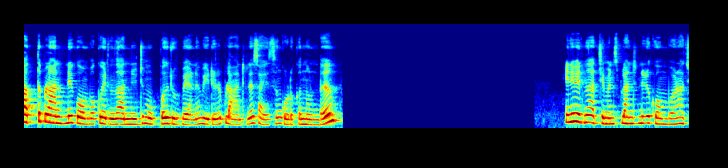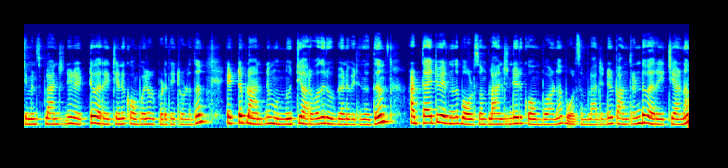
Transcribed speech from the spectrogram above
പത്ത് പ്ലാന്റിന്റെ കോമ്പോക്ക് വരുന്നത് അഞ്ഞൂറ്റി മുപ്പത് രൂപയാണ്. വീഡിയോയിൽ പ്ലാന്റിന്റെ സൈസും കൊടുക്കുന്നുണ്ട്. ഇനി വരുന്നത് അച്ചിമെൻസ് പ്ലാന്റിന്റെ ഒരു കോംബോ ആണ്. അച്ചിമെൻസ് പ്ലാന്റിന്റെ ഒരു എട്ട് വെറൈറ്റിയാണ് കോംബോയിൽ ഉൾപ്പെടുത്തിയിട്ടുള്ളത്. എട്ട് പ്ലാന്റിന് മുന്നൂറ്റി അറുപത് രൂപയാണ് വരുന്നത്. അടുത്തായിട്ട് വരുന്നത് ബോൾസം പ്ലാന്റിന്റെ ഒരു കോംബോ ആണ്. ബോൾസം പ്ലാന്റിന്റെ ഒരു പന്ത്രണ്ട് വെറൈറ്റിയാണ്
